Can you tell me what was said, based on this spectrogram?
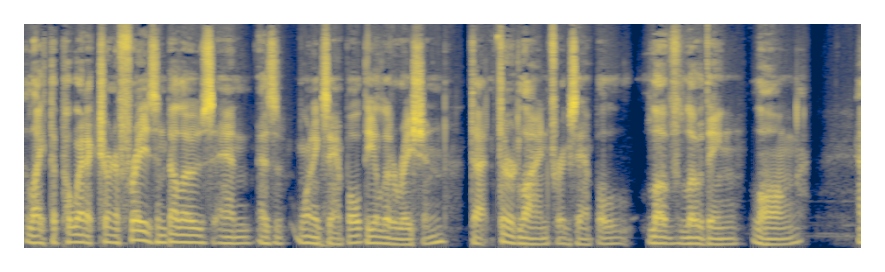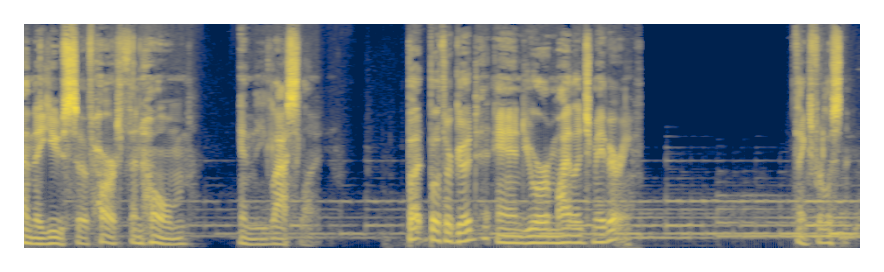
I like the poetic turn of phrase in Bellows, and as one example, the alliteration, that third line, for example, love, loathing, long, and the use of hearth and home in the last line. But both are good, and your mileage may vary. Thanks for listening.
